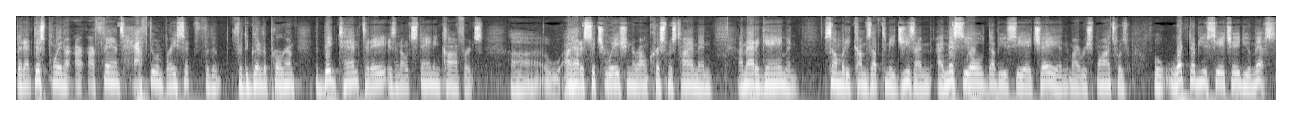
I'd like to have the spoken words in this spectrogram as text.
But at this point, our, our, our, fans have to embrace it for the for the good of the program. The Big Ten today is an outstanding conference. Uh, I had a situation around Christmas time, and I'm at a game, and somebody comes up to me, "Geez, I'm, I miss the old WCHA," and my response was, "Well, what WCHA do you miss?"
